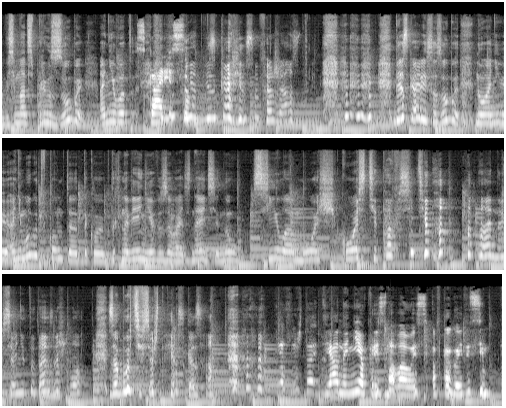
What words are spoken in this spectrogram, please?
18 э, плюс зубы, они вот... С кариесом. Нет, без кариеса, пожалуйста. Без кариеса зубы, но они, они могут в ком-то такое вдохновение вызывать, знаете, ну, сила, мощь, кости, там все дела. Ладно, все не туда зашло. Забудьте все, что я сказал. Если что, Диана не признавалась в какой-то симпатии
